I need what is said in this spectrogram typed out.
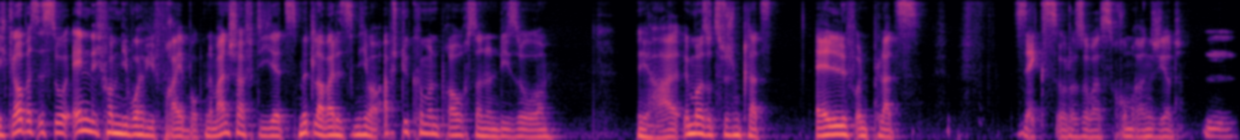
ich glaube, es ist so ähnlich vom Niveau her wie Freiburg. Eine Mannschaft, die jetzt mittlerweile sich nicht mehr um Abstieg kümmern braucht, sondern die so, ja, immer so zwischen Platz 11 und Platz 6 oder sowas rumrangiert, Hm.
